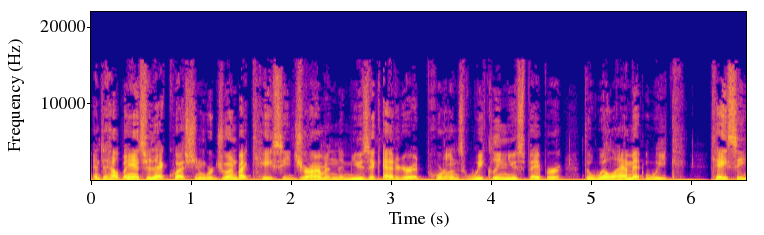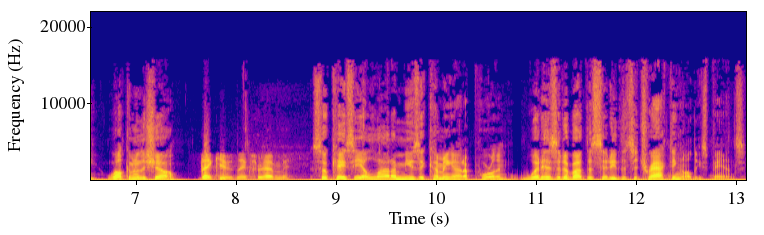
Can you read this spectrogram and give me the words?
And to help answer that question, we're joined by Casey Jarman, the music editor at Portland's weekly newspaper, the Willamette Week. Casey, welcome to the show. Thank you. Thanks for having me. So, Casey, a lot of music coming out of Portland. What is it about the city that's attracting all these bands?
